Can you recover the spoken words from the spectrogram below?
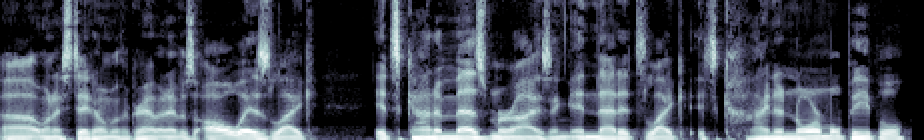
uh, when I stayed home with my grandma, and it was always like it's kind of mesmerizing in that it's like it's kind of normal people,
